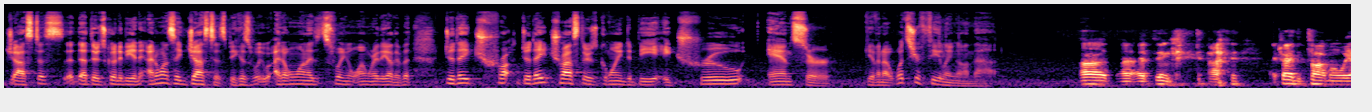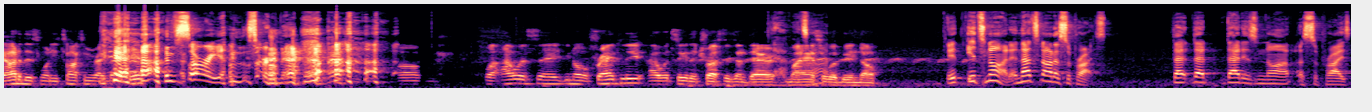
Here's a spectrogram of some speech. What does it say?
justice that there's going to be an I don't want to say justice because we, I don't want to swing it one way or the other but do they tr- do they trust there's going to be a true answer given out what's your feeling on that Uh, I, I think I, I tried to talk my way out of this when you talked to me right back in. I'm sorry I'm sorry man Um, well, I would say, you know, frankly, I would say the trust isn't there. Yeah, My answer not. would be no. It, it's not, and that's not a surprise. That that that is not a surprise,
